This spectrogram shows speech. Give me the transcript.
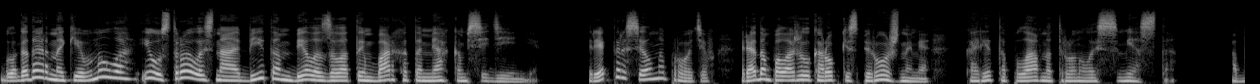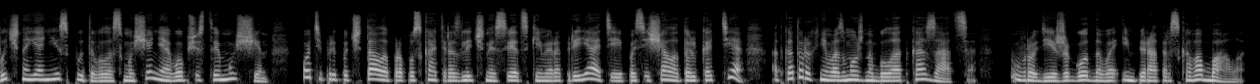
Благодарно кивнула и устроилась на обитом бело-золотым бархатом мягком сиденье. Ректор сел напротив, рядом положил коробки с пирожными. Карета плавно тронулась с места. Обычно я не испытывала смущения в обществе мужчин, хоть и предпочитала пропускать различные светские мероприятия и посещала только те, от которых невозможно было отказаться, вроде ежегодного императорского бала.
